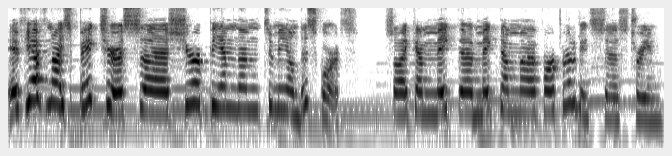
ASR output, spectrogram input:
If you have nice pictures, uh, sure PM them to me on Discord so I can make the make them uh, for a Perler Beads uh, stream,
